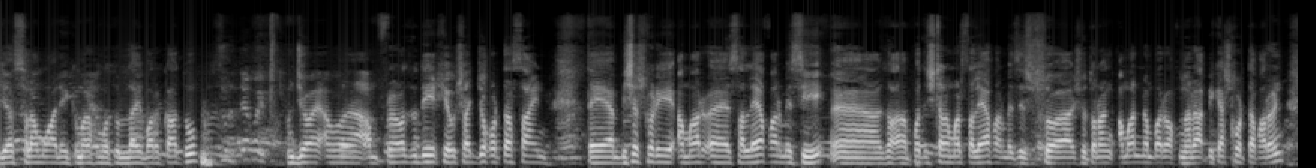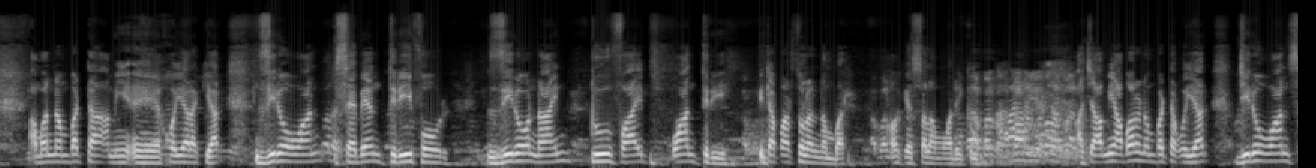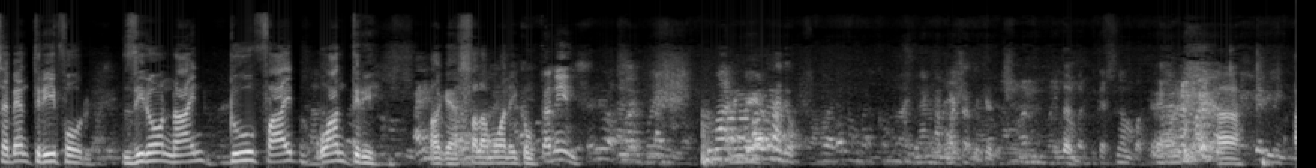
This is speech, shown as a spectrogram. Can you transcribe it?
জি, আসসালামু আলাইকুম রহমতুল্লাহ বারকাতু। জয় আপনারা যদি কেউ সাহায্য করতে চান, তে, বিশেষ করে আমার সালেহা ফার্মেসি প্রতিষ্ঠান আমার সালেহা ফার্মেসি সুতরাং আমার নাম্বার আপনারা বিকাশ করতে পারেন। আমার নাম্বারটা আমি হইয়া রাখি আর, zero one seven three four zero nine two five one three. এটা পার্সোনাল নাম্বার ওকে আসসালামু আলাইকুম। আচ্ছা আমি আবারও নাম্বারটা কইয়ার zero one seven three four, zero nine two five one three. Okay আসসালামু আলাইকুম।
